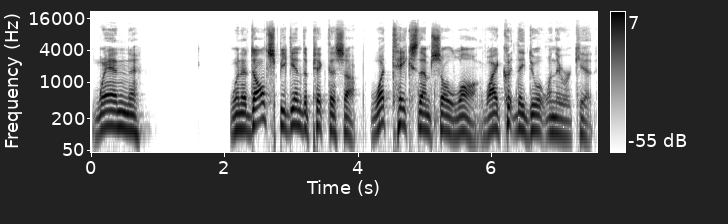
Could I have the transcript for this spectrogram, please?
when when adults begin to pick this up, what takes them so long? Why couldn't they do it when they were a kid?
